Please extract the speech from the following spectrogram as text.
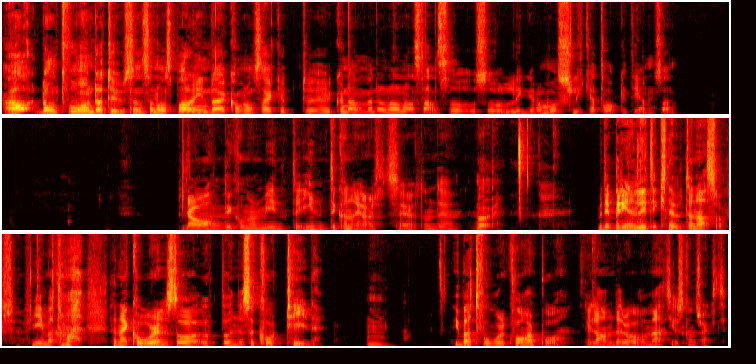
Ja, de 200 000 som de sparar in där kommer de säkert uh, kunna använda någon annanstans. Så, så ligger de och slickar taket igen sen. Ja, det kommer de inte, inte kunna göra så att säga. Utan det, Nej. men det brinner lite i knutarna alltså också. För I och med att de har, den här kåren står uppe under så kort tid. Mm. Det är bara två år kvar på Nylander och Matthews kontrakt.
